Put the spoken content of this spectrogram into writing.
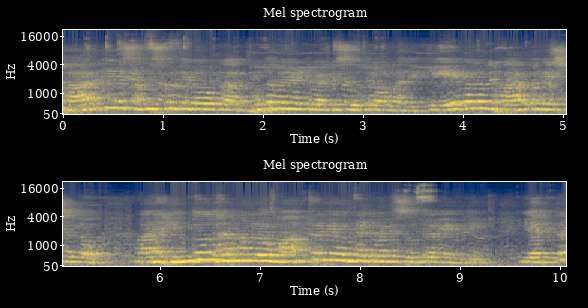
భారతీయ సంస్కృతిలో ఒక అద్భుతమైనటువంటి సూత్రం ఉన్నది. కేవలం భారతదేశంలో మన హిందూ ధర్మంలో మాత్రమే ఉన్నటువంటి సూత్రం ఏమిటి? ఎత్ర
